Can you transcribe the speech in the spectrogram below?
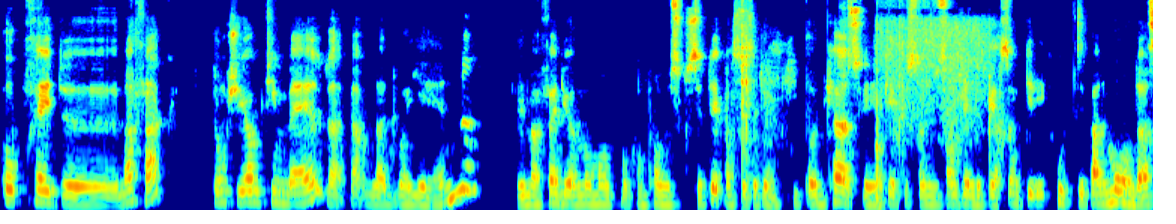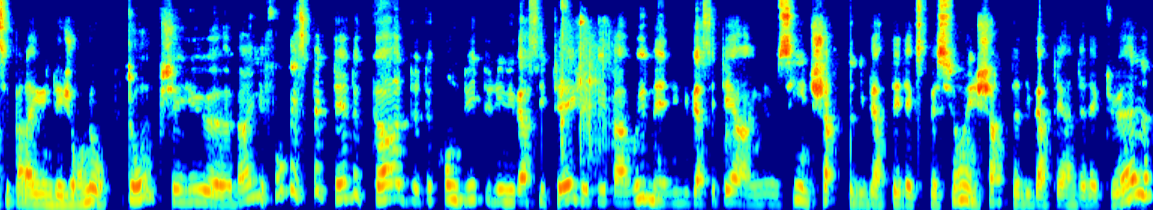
auprès de ma fac. Donc j'ai un petit mail de la doyenne il m'a fallu un moment pour comprendre ce que c'était parce que c'était un petit podcast et quelques centaines de personnes qui l'écoutent. C'est pas le monde, hein, c'est pas la une des journaux. Donc j'ai eu, euh, ben, il faut respecter le code de conduite de l'université. J'ai dit, ben oui, mais l'université a aussi une charte de liberté d'expression, une charte de liberté intellectuelle.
